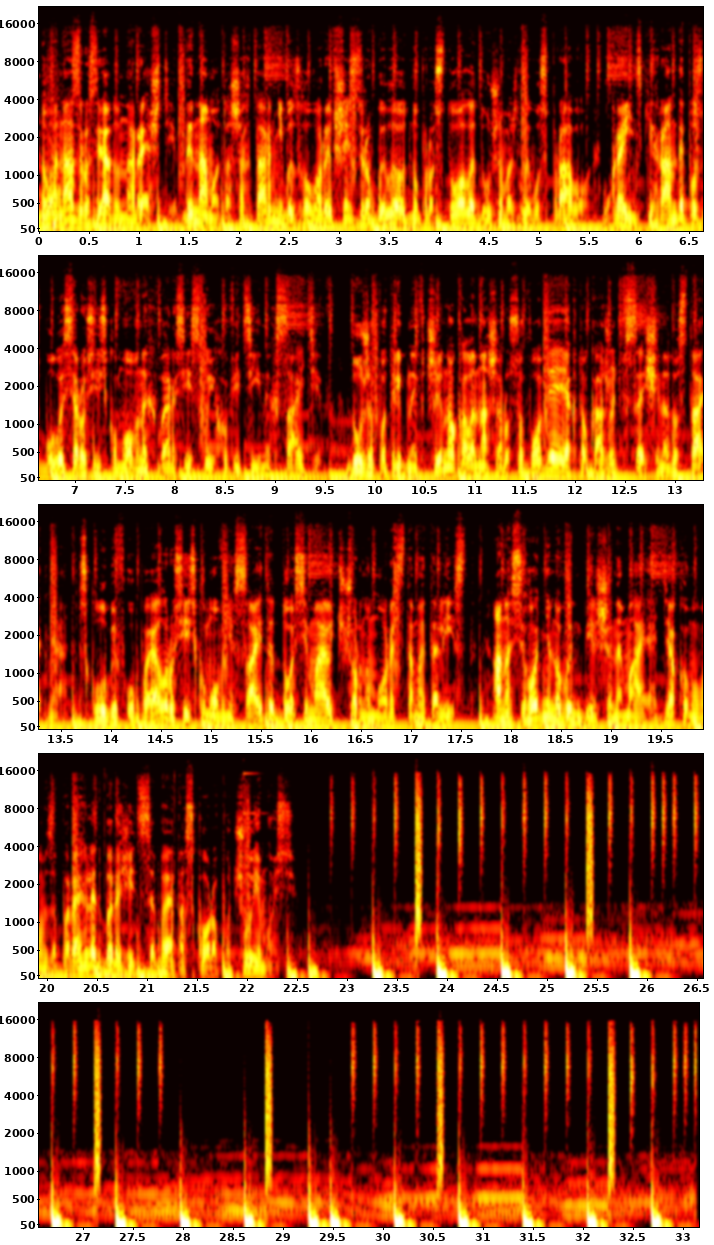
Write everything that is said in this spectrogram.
Новина з розряду нарешті. Динамо та Шахтар, ніби зговорившись, зробили одну просту, але дуже важливу справу. Українські гранди позбулися російськомовних версій своїх офіційних сайтів. Дуже потрібний вчинок, але наша русофобія, як то кажуть, все ще недостатня. З клубів УПЛ російськомовні сайти досі мають Чорноморець та Металіст. А на сьогодні новин більше немає. Дякуємо вам за перегляд. Бережіть себе та скоро почуємось.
